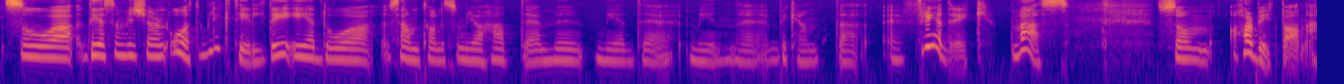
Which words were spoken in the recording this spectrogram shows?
så det som vi kör en återblick till, det är då samtalet som jag hade med, med eh, min eh, bekanta eh, Fredrik Vass, som har bytt bana.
